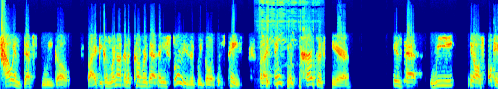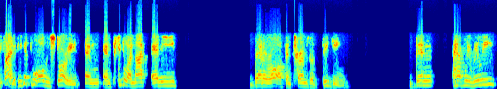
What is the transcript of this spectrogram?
how in depth do we go? Right? Because we're not going to cover that many stories if we go at this pace. But I think the purpose here is that we, you know, okay, fine. If we get through all these stories and and people are not any better off in terms of digging, then have we really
